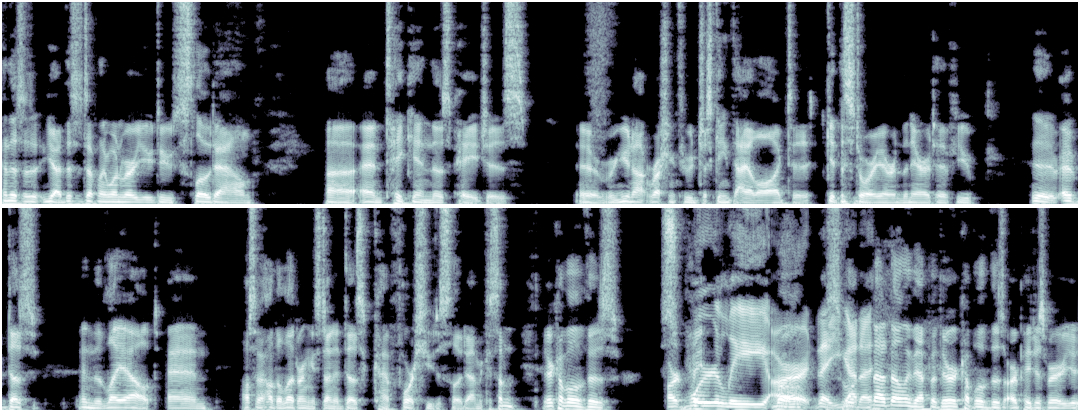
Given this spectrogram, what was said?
And this is yeah, this is definitely one where you do slow down uh, and take in those pages. Uh, you're not rushing through just getting dialogue to get the Mhm. story or the narrative. You it, it does in the layout and also how the lettering is done. It does kind of force you to slow down because some there are a couple of those Art pa- swirly well, art that you gotta. Not only that, but there are a couple of those art pages where you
